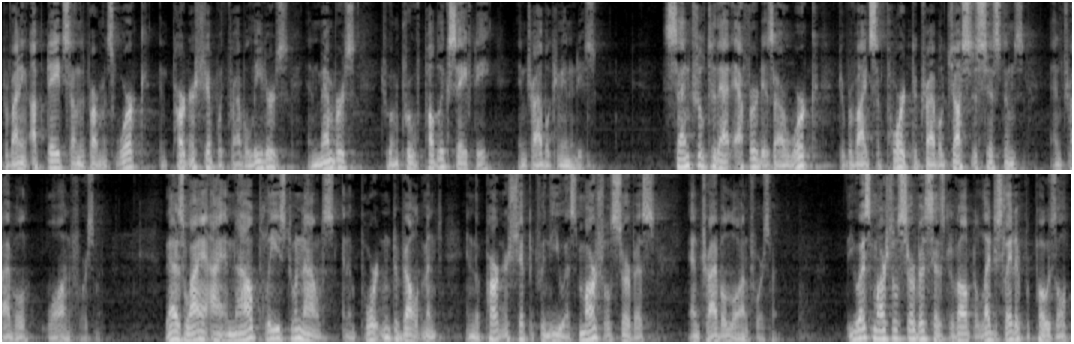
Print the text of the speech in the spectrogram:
providing updates on the department's work in partnership with tribal leaders and members to improve public safety in tribal communities. Central to that effort is our work to provide support to tribal justice systems and tribal law enforcement. That is why I am now pleased to announce an important development in the partnership between the U.S. Marshal Service and tribal law enforcement. The U.S. Marshal Service has developed a legislative proposal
